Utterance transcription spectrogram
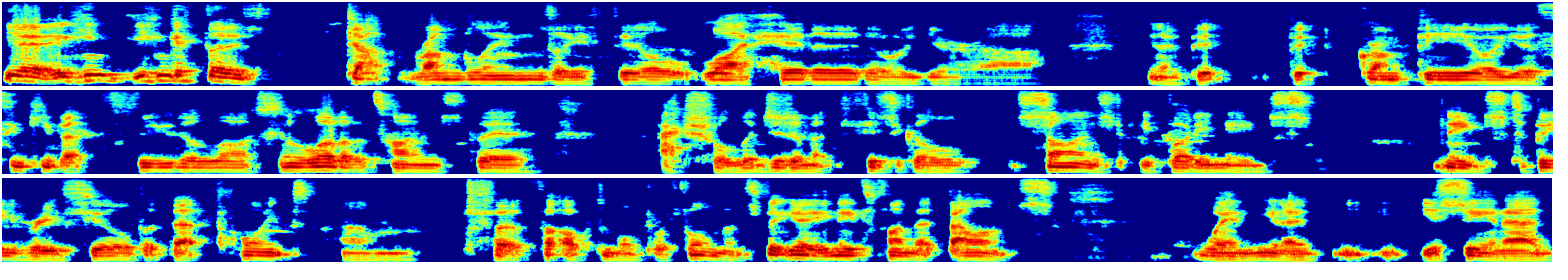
Yeah, you can, you can get those gut rumblings or you feel lightheaded or you're, uh, you know, a bit, bit grumpy or you're thinking about food a lot. And a lot of the times they're actual legitimate physical signs that your body needs needs to be refueled at that point um, for, for optimal performance. But yeah, you need to find that balance when you know you, you, see an ad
